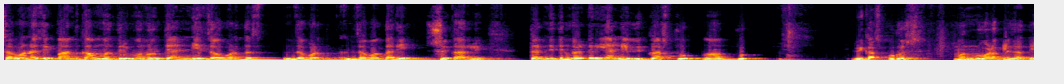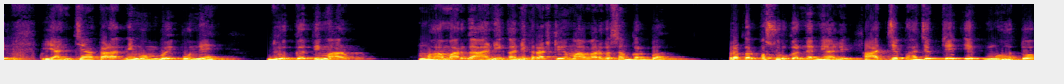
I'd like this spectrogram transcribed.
सर्वाधिक बांधकाम मंत्री म्हणून त्यांनी जबरदस्त जबर जबाबदारी स्वीकारली. तर नितीन गडकरी यांनी विकास पुर- विकास पुरुष म्हणून ओळखले जाते. यांच्या काळातनी मुंबई पुणे द्रुतगती मार्ग महामार्ग आणि अनेक राष्ट्रीय महामार्ग संकल्प प्रकल्प सुरू करण्यात आले. आज जे भाजपचे एक महत्त्व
